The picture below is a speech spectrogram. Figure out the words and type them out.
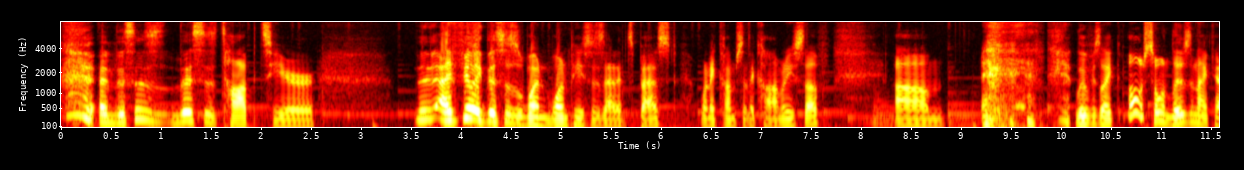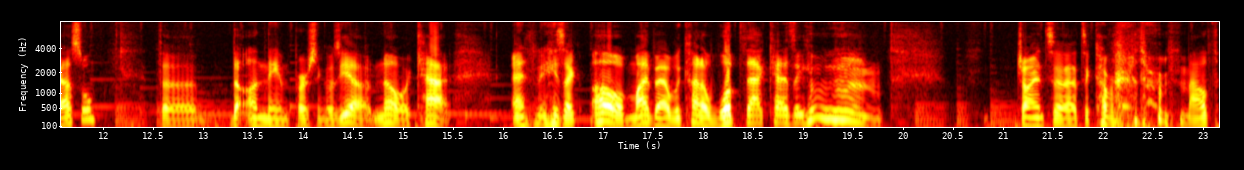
and this is this is top tier. I feel like this is when One Piece is at its best when it comes to the comedy stuff. Um, Luffy's like, "Oh, someone lives in that castle." The the unnamed person goes, "Yeah, no, a cat." And he's like, "Oh, my bad. We kind of whooped that cat." It's like, hmm. Trying to to cover their mouth,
